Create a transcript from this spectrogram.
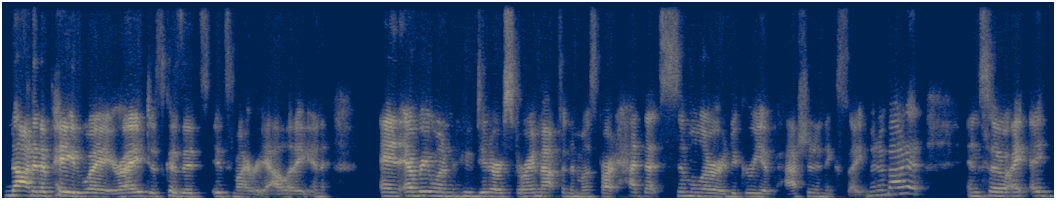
not in a paid way, right? Just because it's it's my reality. And and everyone who did our story map for the most part had that similar degree of passion and excitement about it. And so I, I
